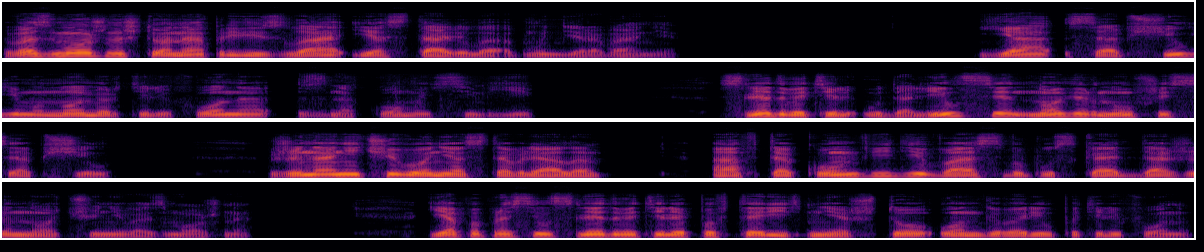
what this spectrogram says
Возможно, что она привезла и оставила обмундирование. Я сообщил ему номер телефона знакомой семьи. Следователь удалился, но, вернувшись, сообщил. Жена ничего не оставляла, а в таком виде вас выпускать даже ночью невозможно. Я попросил следователя повторить мне, что он говорил по телефону.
